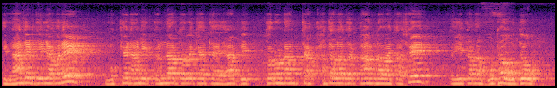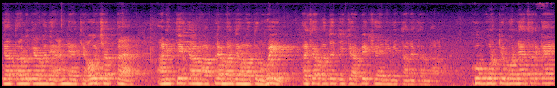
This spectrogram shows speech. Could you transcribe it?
की नांदेड जिल्ह्यामध्ये मुख्य आणि कंधार तालुक्यातल्या ह्या बे तरुणांच्या हाताला जर काम लावायचं असेल तर एखादा मोठा उद्योग त्या तालुक्यामध्ये आणण्याची आवश्यकता आहे आणि ते काम आपल्या माध्यमातून होईल अशा पद्धतीची अपेक्षा या निमित्तानं करणार. खूप गोष्टी बोलण्यासारख्या आहेत.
